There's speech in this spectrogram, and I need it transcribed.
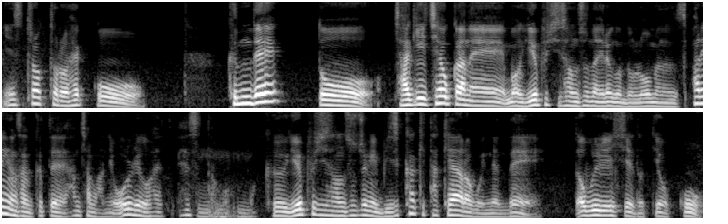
인스트럭터로 했고 근데 또 자기 체육관에 뭐 UFC 선수나 이런 거 놀러 오면 스파링 영상 그때 한참 많이 올리고 했, 었다고 음, 음. 그 UFC 선수 중에 미즈카키 타케아라고 있는데 WEC에도 뛰었고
